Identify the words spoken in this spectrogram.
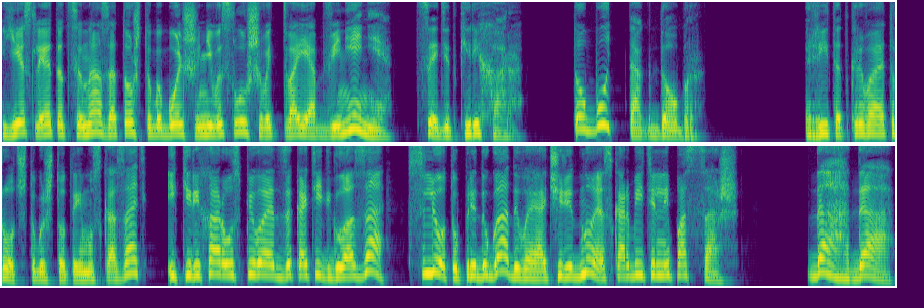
«Если это цена за то, чтобы больше не выслушивать твои обвинения», цедит Кирихара, то будь так добр. Рид открывает рот, чтобы что-то ему сказать, и Кирихара успевает закатить глаза, с лету предугадывая очередной оскорбительный пассаж. «Да, да,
